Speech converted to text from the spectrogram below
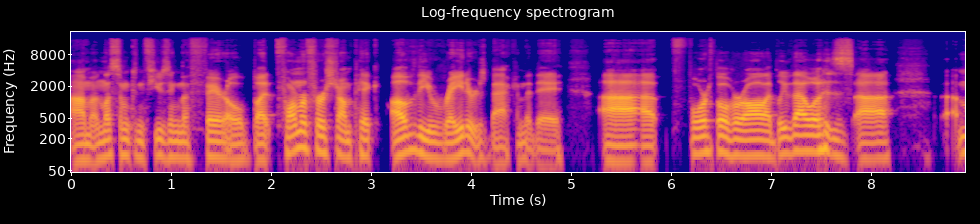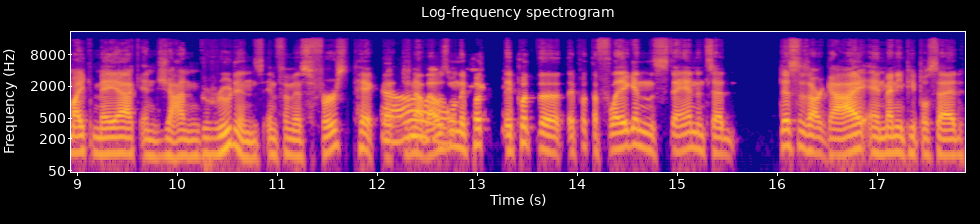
um, unless I'm confusing the Ferrell, but former first round pick of the Raiders back in the day. Uh, fourth overall, I believe that was uh, Mike Mayock and Jon Gruden's infamous first pick. That, oh. know, that was when they put they put the they put the flag in the stand and said, this is our guy. And many people said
